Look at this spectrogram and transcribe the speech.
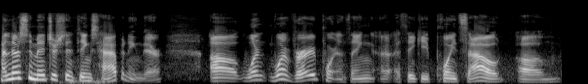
And there's some interesting things happening there. Uh, one, one very important thing I think he points out um,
